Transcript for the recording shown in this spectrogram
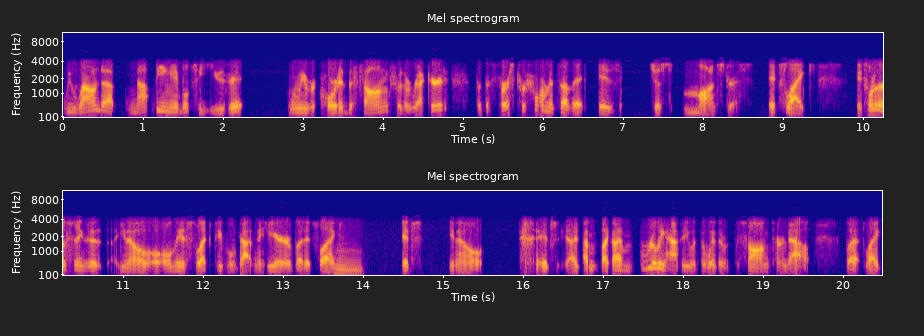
we wound up not being able to use it when we recorded the song for the record. But the first performance of it is just monstrous. It's like, it's one of those things that you know only a select people have gotten to hear. But it's like, mm. it's you know it's I, I'm like I'm really happy with the way the, the song turned out, but like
